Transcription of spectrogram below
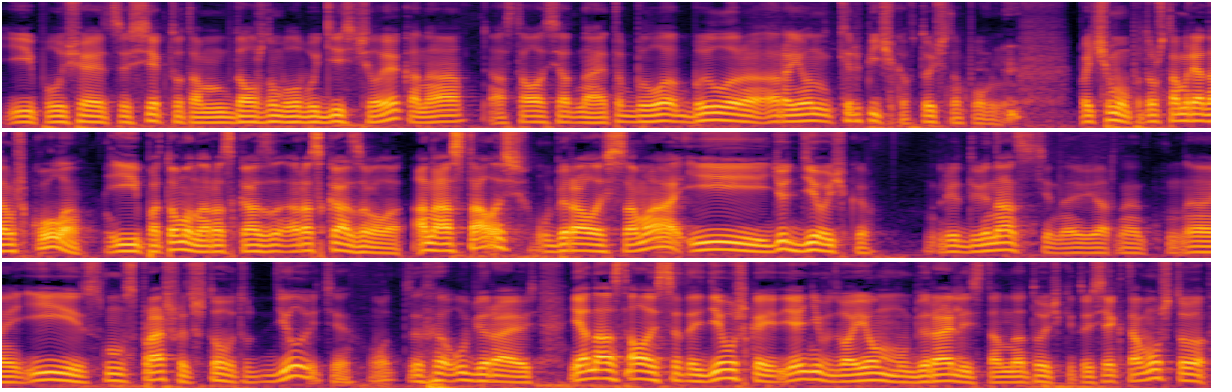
И получается, все, кто там должно было быть 10 человек, она осталась одна. Это было, был район кирпичиков, точно помню. Почему? Потому что там рядом школа, и потом она рассказ... рассказывала. Она осталась, убиралась сама, и идет девочка, лет 12, наверное, э, и спрашивает, что вы тут делаете? Вот убираюсь. И она осталась с этой девушкой, и они вдвоем убирались там на точке. То есть я к тому, что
